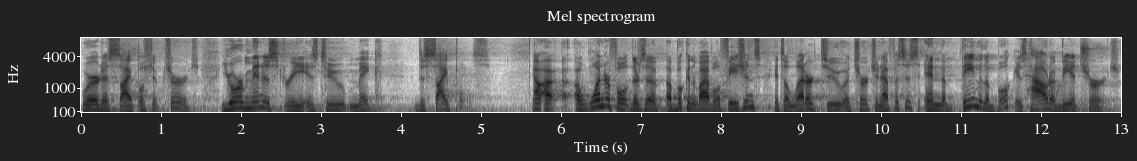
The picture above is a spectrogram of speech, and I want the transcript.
We're a discipleship church. Your ministry is to make disciples. Now, a, a wonderful, there's a, a, book in the Bible, Ephesians. It's a letter to a church in Ephesus, and the theme of the book is how to be a church.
